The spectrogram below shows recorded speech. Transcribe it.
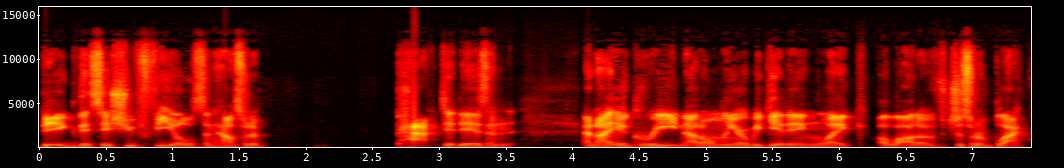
big this issue feels and how sort of packed it is, and and I agree. Not only are we getting like a lot of just sort of black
